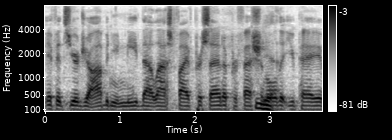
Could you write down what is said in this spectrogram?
if it's your job and you need that last 5%, a professional Yeah. that you pay.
